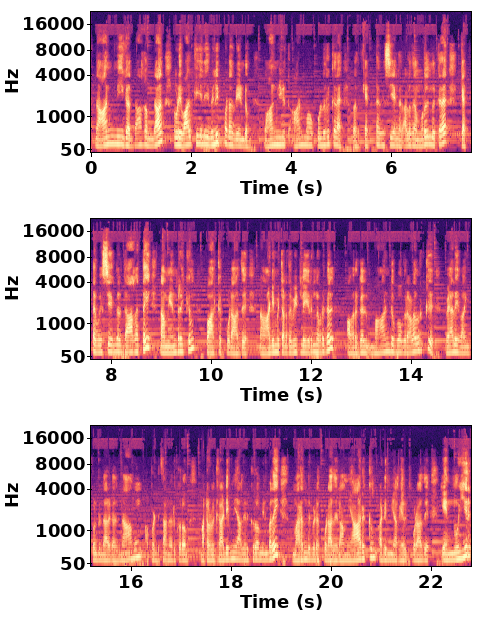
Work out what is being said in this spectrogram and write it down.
அந்த ஆன்மீக தாகம்தான். நம்முடைய வாழ்க்கையிலே வெளிப்பட வேண்டும். ஆன்மீக ஆன்மாவுக்குள் இருக்கிற அல்லது கெட்ட விஷயங்கள் அல்லது நம் உடலில் இருக்கிற கெட்ட விஷயங்கள் தாகத்தை நாம் என்றைக்கும் பார்க்கக்கூடாது. நாம் அடிமைத்தனத்தை வீட்டில் இருந்தவர்கள் அவர்கள் மாண்டு போகிற அளவிற்கு வேலை வாங்கி கொண்டிருந்தார்கள். நாமும் அப்படித்தான் இருக்கிறோம். மற்றவர்களுக்கு அடிமையாக இருக்கிறோம் என்பதை மறந்துவிடக்கூடாது நாம் யாருக்கும் அடிமையாக இருக்கக்கூடாது. என் உயிர்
